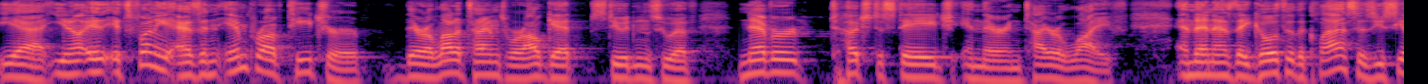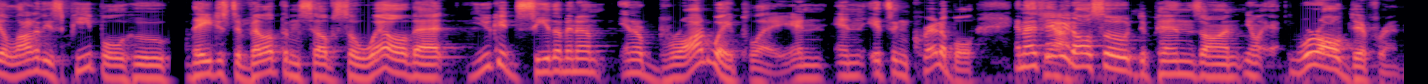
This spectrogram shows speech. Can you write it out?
Yeah you know it, it's funny as an improv teacher there are a lot of times where I'll get students who have never touched a stage in their entire life. And then as they go through the classes, you see a lot of these people who they just develop themselves so well that you could see them in a in a Broadway play and and it's incredible. And I think yeah. it also depends on, you know, we're all different.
